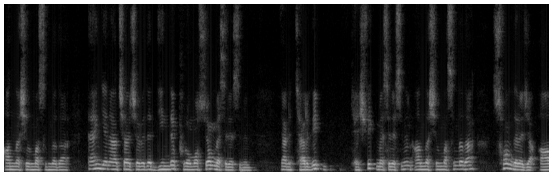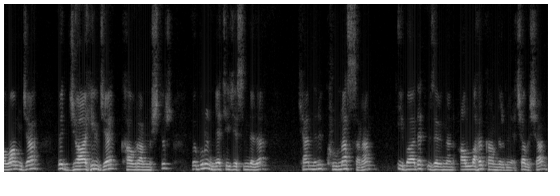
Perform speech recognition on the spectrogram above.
anlaşılmasında da en genel çerçevede dinde promosyon meselesinin yani tergip teşvik meselesinin anlaşılmasında da son derece avamca ve cahilce kavranmıştır. Ve bunun neticesinde de kendini kurnaz sanan, ibadet üzerinden Allah'ı kandırmaya çalışan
